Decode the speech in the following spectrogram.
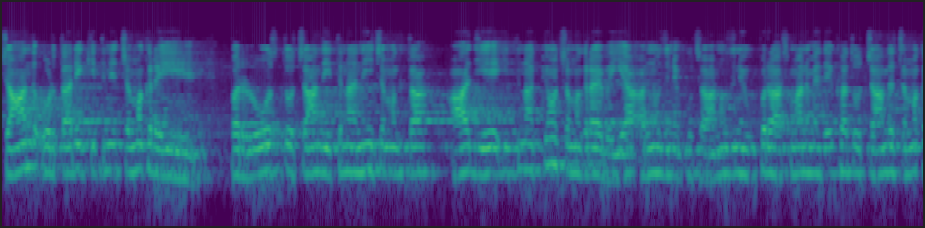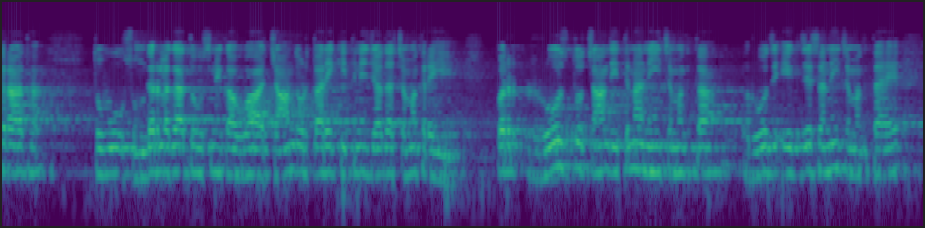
चाँद और तारे कितने चमक रहे हैं। पर रोज़ तो चाँद इतना नहीं चमकता। आज ये इतना क्यों चमक रहा है भैया? अनुज ने पूछा। अनुज ने ऊपर आसमान में देखा तो चाँद चमक रहा था। तो वो सुंदर लगा तो उसने कहा, वाह, चाँद और तारे कितने ज़्यादा चमक रहे हैं। पर रोज़ तो चाँद इतना नहीं चमकता। रोज़ एक जैसा नहीं चमकता है।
